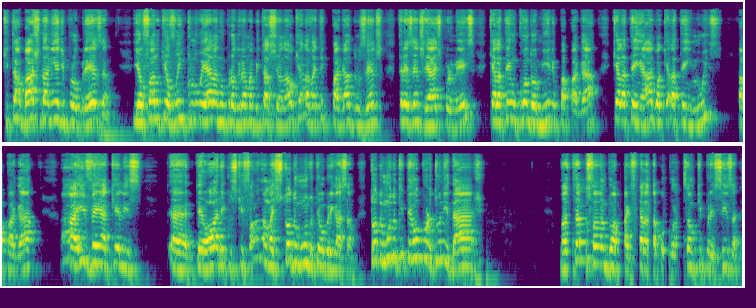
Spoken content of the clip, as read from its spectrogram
que está abaixo da linha de pobreza, e eu falo que eu vou incluir ela no programa habitacional, que ela vai ter que pagar 200, 300 reais por mês, que ela tem um condomínio para pagar, que ela tem água, que ela tem luz para pagar. Aí vem aqueles é, teóricos que falam, não, mas todo mundo tem obrigação. Todo mundo que tem oportunidade. Nós estamos falando de uma parcela da população que precisa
